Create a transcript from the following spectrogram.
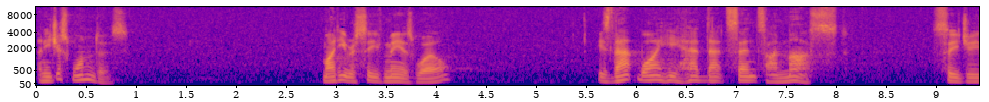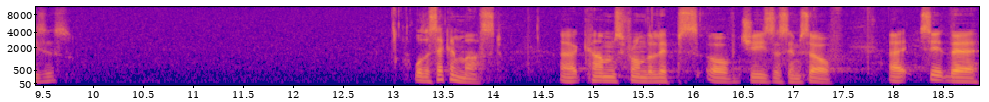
And he just wonders might he receive me as well? Is that why he had that sense, I must see Jesus? Well, the second must uh, comes from the lips of Jesus himself. Uh, see it there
